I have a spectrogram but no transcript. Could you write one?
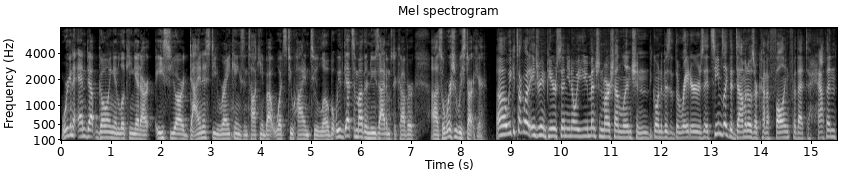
We're going to end up going and looking at our ECR dynasty rankings and talking about what's too high and too low. But we've got some other news items to cover. Uh, so where should we start here? Uh, we could talk about Adrian Peterson. You know, you mentioned Marshawn Lynch and going to visit the Raiders. It seems like the dominoes are kind of falling for that to happen.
